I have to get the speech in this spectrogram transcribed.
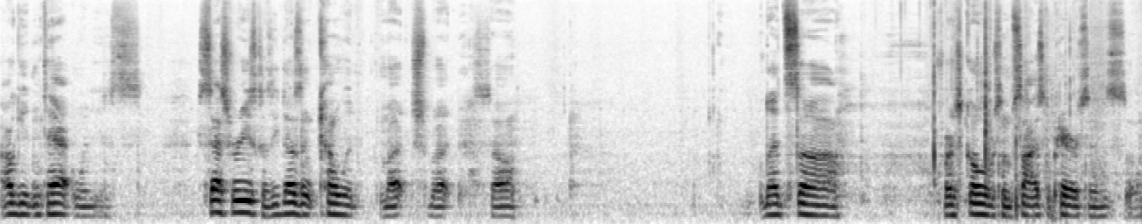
I'll get into that with his accessories because he doesn't come with much. But so let's uh, first go over some size comparisons. So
